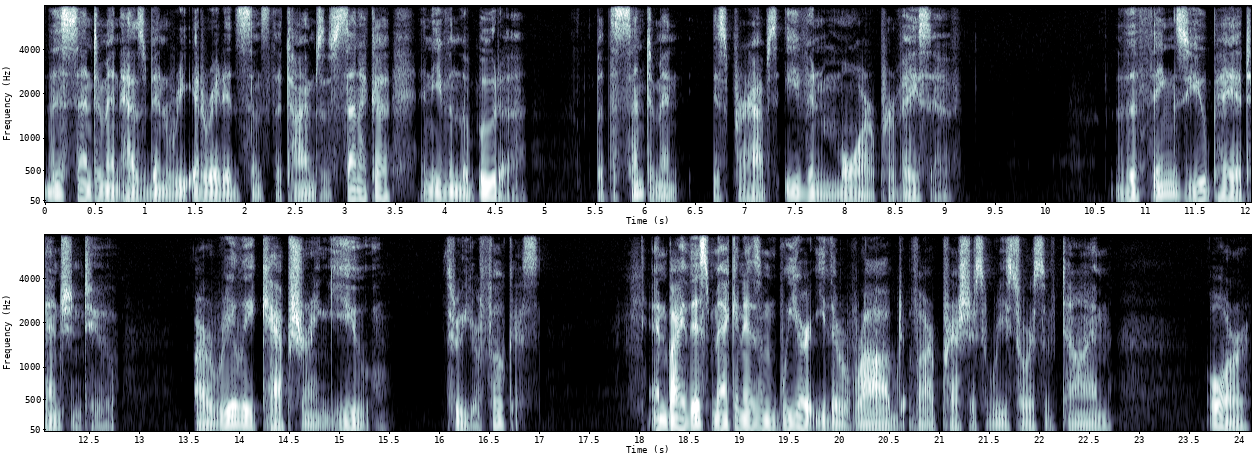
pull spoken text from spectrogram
This sentiment has been reiterated since the times of Seneca and even the Buddha, but the sentiment is perhaps even more pervasive. The things you pay attention to are really capturing you through your focus. And by this mechanism, we are either robbed of our precious resource of time, or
